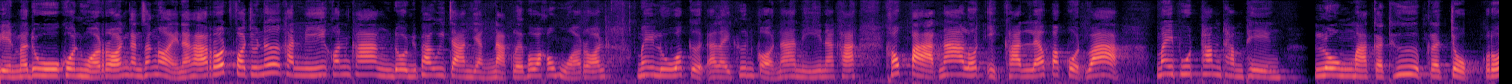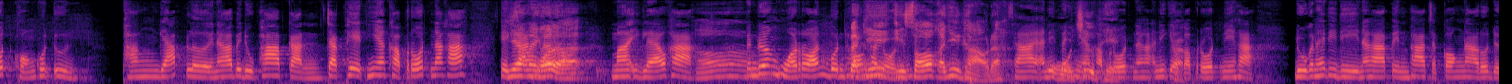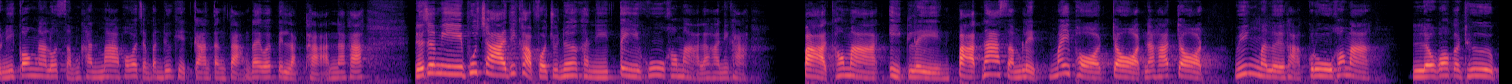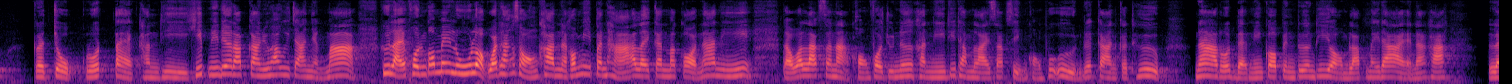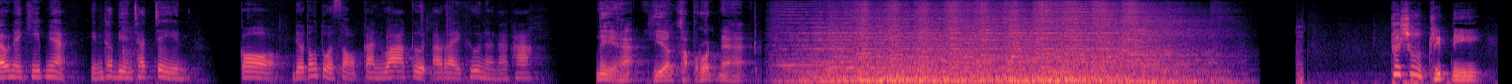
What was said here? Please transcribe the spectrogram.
เปลี่ยนมาดูคนหัวร้อนกันสักหน่อยนะคะ รถ f o r t u n e r คันนี้ค่อนข้างโดนวิพากษ์วิจารณ์อย่างหนักเลย เพราะว่าเขาหัวร้อนไม่รู้ว่าเกิดอะไรขึ้นก่อนหน้านี้นะคะ เขาปาดหน้ารถอีกคัน แล้วปรากฏว่าไม่พูดพร่ำทำเพลง ลงมากระทืบกระจกรถของคนอื่น พังยับเลยนะคะ ไปดูภาพกันจากเพจเฮียขับรถนะคะเหตุการณ์เฮียหัมาอีกแล้ววเหรร้ออนฮะมาอีกแล้วค่ะอ๋อเป็นเรื่องหัวร้อนบนท้แต่องถกี้นนอีซอขยี้ข่าวนะใช่อันนี้เป็นโโหเฮียชื่อขับพจรถนะคะอันนี้เกี่ยวกับรถนี่ค่ะ ดูกันให้ดีๆนะคะ เป็นภาพจากกล้องหน้ารถ เดี๋ยวนี้กล้องหน้ารถสำคัญมาก เพราะว่าจะบันทึกเหตุการณ์ต่าง ๆ ได้ไว้เป็นหลักฐานนะคะ เดี๋ยวจะมีผู้ชายที่ขับ f o r t u n e r คันนี้ตีคู่เข้ามาแล้วค่ะนี่ค่ะ ปาดเข้ามาอีกเลน ปาดหน้าสำเร็จไม่พอจอดนะคะ จอดวิ่งมาเลยค่ะ กรูเข้ามา แล้วก็กระทืบ กระจกรถแตกทันที คลิปนี้ได้รับการวิพากษ์วิจารณ์อย่างมาก คือหลายคนก็ไม่รู้หรอกว่าทั้งสองคันน่ะเขามีปัญหาอะไรกันมาก่อนหน้านี้ แต่ว่าลักษณะของ f o r t u n e r คันนี้ที่ทำลายทรัพย์สินของผู้อื่น ด้วยการกระทืบ หน้ารถแบบนี้ก็เป็นเรื่องที่ยอมรับไม่ได้นะคะ แล้วในคลิปเนี่ยเห็นทะเบียนชัดเจน ก็เดี๋ยวต้องตรวจสอบกันว่าเกิดอะไรขึ้นน่ะนะคะ นี่ฮะเฮียขับรถนะฮะถ้าชอบคลิปนี้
